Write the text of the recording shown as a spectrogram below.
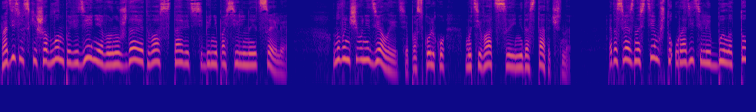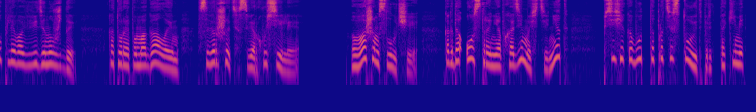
Родительский шаблон поведения вынуждает вас ставить себе непосильные цели. Но вы ничего не делаете, поскольку мотивации недостаточно. Это связано с тем, что у родителей было топливо в виде нужды, которое помогало им совершить сверхусилие. В вашем случае, когда острой необходимости нет, психика будто протестует перед такими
